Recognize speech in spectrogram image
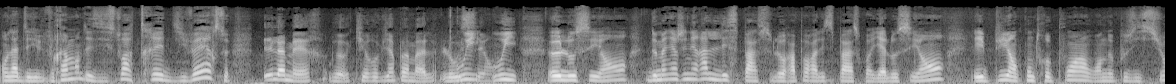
on a des, vraiment des histoires très diverses. Et la mer, euh, qui revient pas mal, Oui, l'océan. oui, Euh, l'océan. De manière générale, l'espace, le rapport à l'espace. Quoi. Il y a l'océan, et puis en contrepoint ou en opposition,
